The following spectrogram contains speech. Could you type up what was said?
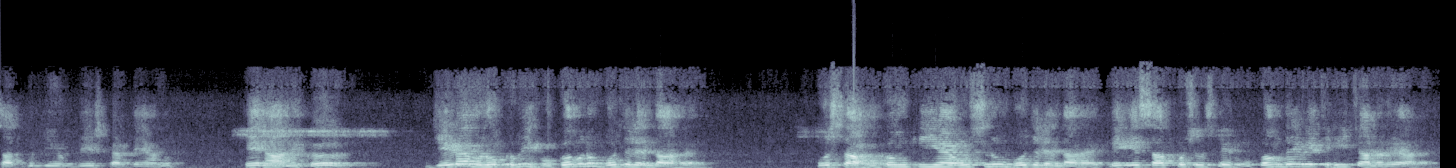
ਸਤਿਗੁਰੂ ਜੀ ਉਪਦੇਸ਼ ਕਰਦੇ ਹਨ। ਇਹ ਨਾਨਕ, ਜਿਹੜਾ ਮਨੁੱਖ ਵੀ ਹੁਕਮ ਨੂੰ ਬੁੱਝ ਲੈਂਦਾ ਹੈ, ਉਸ ਦਾ ਹੁਕਮ ਕੀ ਹੈ? ਉਸ ਨੂੰ ਬੁੱਝ ਲੈਂਦਾ ਹੈ ਕਿ ਇਹ ਸਭ ਕੁਝ ਉਸ ਦੇ ਹੁਕਮ ਦੇ ਵਿੱਚ ਹੀ ਚੱਲ ਰਿਹਾ ਹੈ।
